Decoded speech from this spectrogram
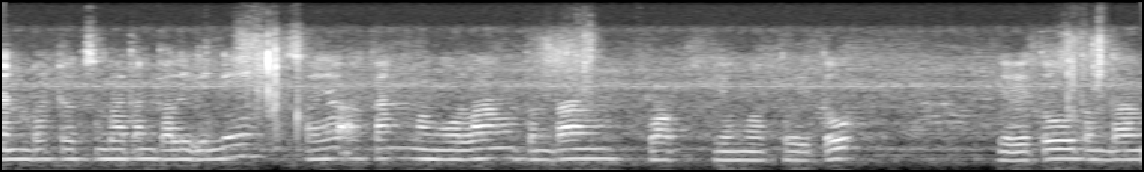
dan pada kesempatan kali ini saya akan mengulang tentang vlog yang waktu itu yaitu tentang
